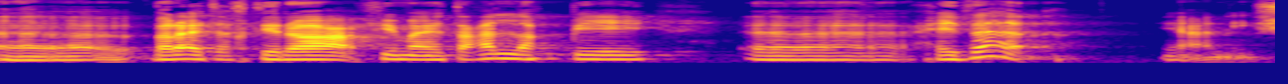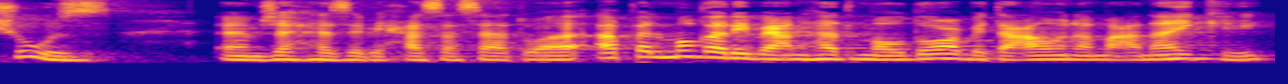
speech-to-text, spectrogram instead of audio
آه، براءة اختراع فيما يتعلق بحذاء آه، يعني shoes مجهزة بحساسات. وأبل مجربة عن هذا الموضوع بتعاونها مع نايكي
